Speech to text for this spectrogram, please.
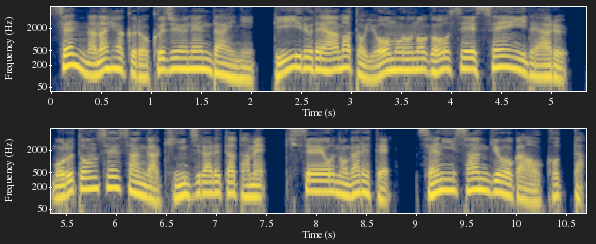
1760年代にリールでアマと羊毛の合成繊維であるモルトン生産が禁じられたため、規制を逃れて繊維産業が起こった。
